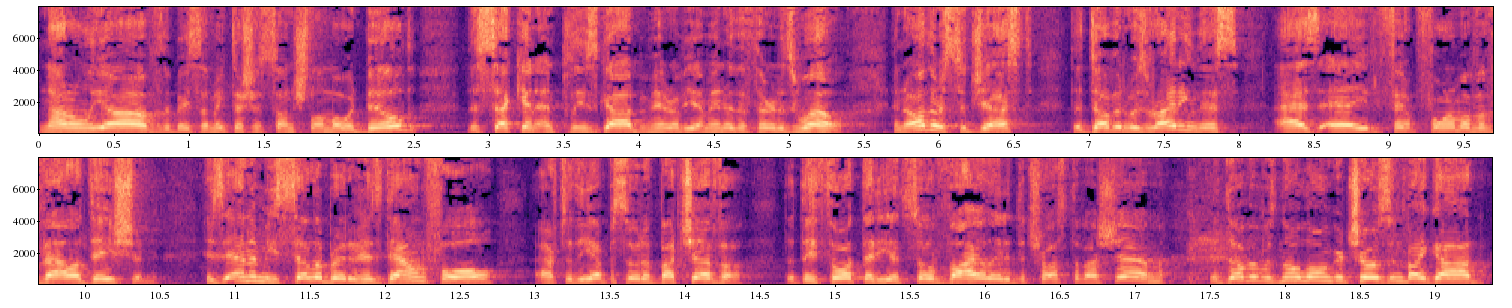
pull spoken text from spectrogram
not only of the Beis Hamikdash his son Shlomo would build, the second, and please God, B'mir of Yamenu, the third as well. And others suggest that David was writing this as a form of a validation. His enemies celebrated his downfall after the episode of Bathsheba, that they thought that he had so violated the trust of Hashem that David was no longer chosen by God.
